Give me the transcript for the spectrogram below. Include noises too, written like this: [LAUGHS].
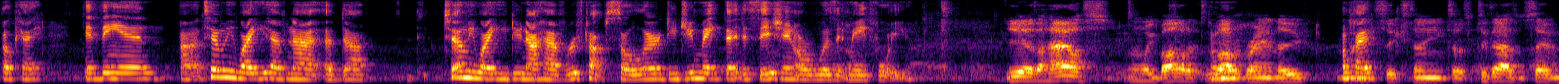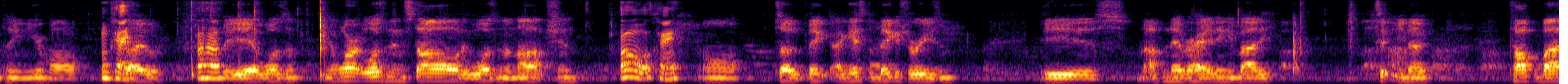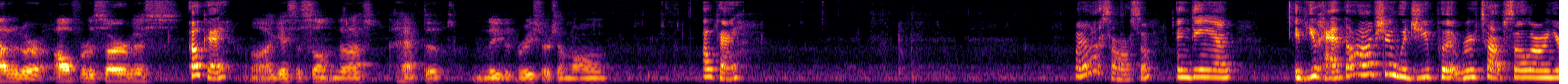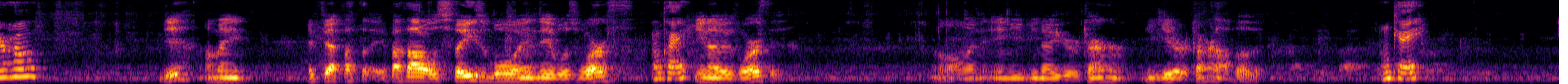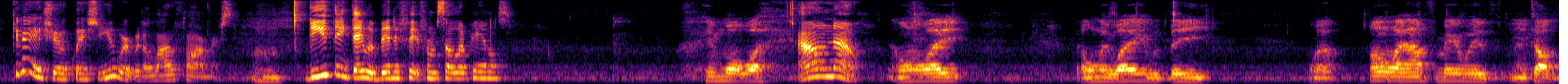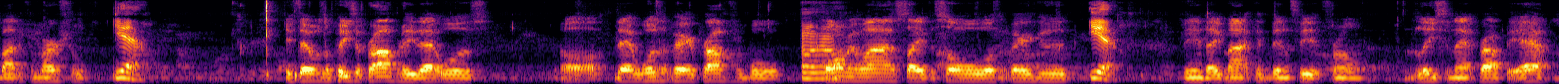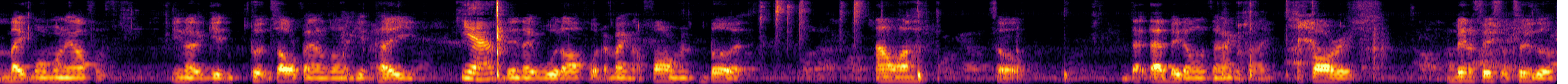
Okay. And then uh, tell me why you have not adopt. Tell me why you do not have rooftop solar. Did you make that decision or was it made for you? Yeah, the house, when we bought it, we bought it brand new. Mm-hmm. Okay. 16, so it's a 2017 year model Okay. trailer. Uh huh. But yeah, it wasn't, it weren't, it wasn't installed, it wasn't an option. Oh, okay. Um, so the big, I guess the biggest reason is I've never had anybody, to, you know, talk about it or offer the service. Okay. Uh, I guess it's something that I have to need to research on my own. Okay. Well, that's awesome. And then, if you had the option, would you put rooftop solar on your home? Yeah, I mean, if if I th- if I thought it was feasible and it was worth, Okay. you know, it was worth it. Um, and, and you you know your return, you get a return off of it. Okay. Can I ask you a question? You work with a lot of farmers. Mm. Do you think they would benefit from solar panels? In what way? I don't know. The only way, the only way would be, well, only way I'm familiar with. You talked about the commercial. Yeah. If there was a piece of property that was, uh, that wasn't very profitable Uh-huh. farming wise, say the soil wasn't very good, Yeah. then they might could benefit from leasing that property out, and make more money off of, you know, getting putting solar panels on it, getting paid Yeah. than they would off what they're making on farming. But I don't know. So that that'd be the only thing I can think as far as beneficial to the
